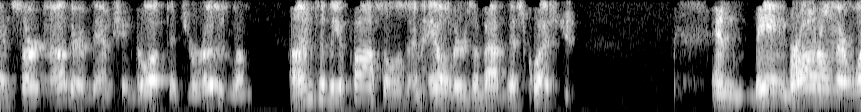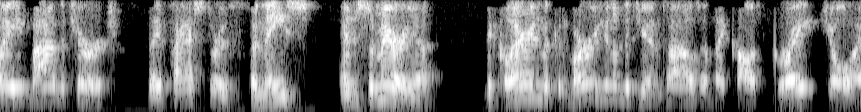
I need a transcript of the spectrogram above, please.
and certain other of them should go up to Jerusalem unto the apostles and elders about this question. And being brought on their way by the church, they passed through Phoenice and Samaria, declaring the conversion of the Gentiles, and they caused great joy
